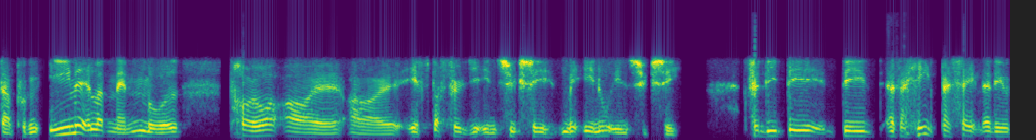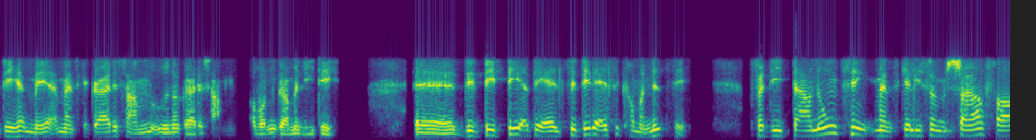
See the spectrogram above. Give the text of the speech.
der på den ene eller den anden måde prøver at, øh, at efterfølge en succes med endnu en succes. Fordi det, det, altså helt basalt er det jo det her med, at man skal gøre det samme, uden at gøre det samme. Og hvordan gør man lige det? Øh, det, det, der, det, er altid, det, det altid kommer ned til. Fordi der er jo nogle ting, man skal ligesom sørge for,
